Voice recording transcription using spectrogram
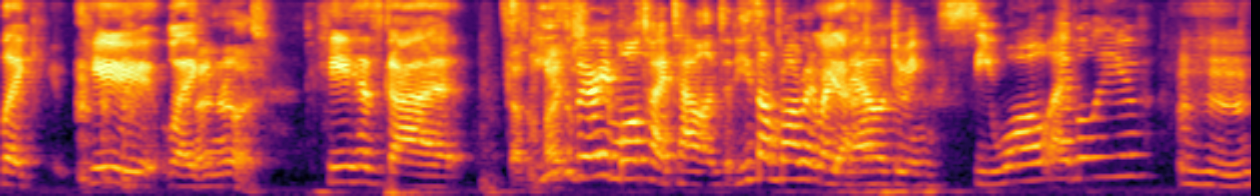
Like he like. I didn't realize. He has got. Doesn't He's very multi-talented. He's on Broadway right Yeah. now doing Seawall, I believe. hmm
